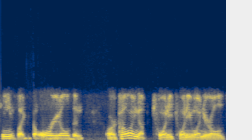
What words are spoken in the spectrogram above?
teams like the Orioles and are calling up 20, 21 year olds,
